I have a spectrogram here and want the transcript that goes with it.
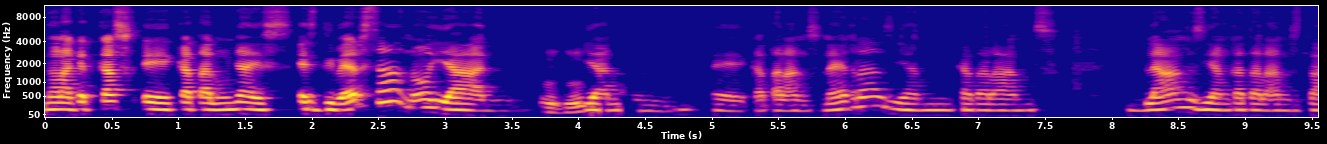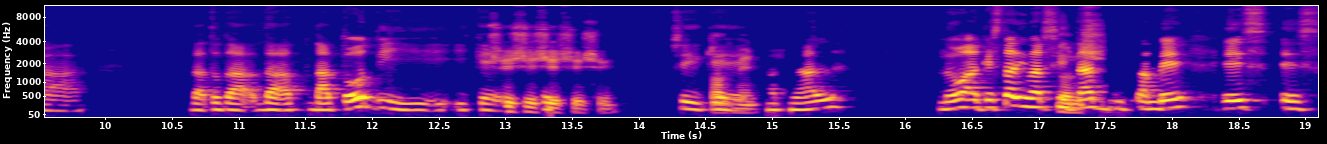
no, en aquest cas eh, Catalunya és, és diversa, no? hi ha, uh -huh. hi ha eh, catalans negres, hi ha catalans blancs, hi ha catalans de, de, tota, de, de tot i, i que... Sí, sí, sí, sí, sí. Sí, que Totalment. al final no? aquesta diversitat doncs... també és, és,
